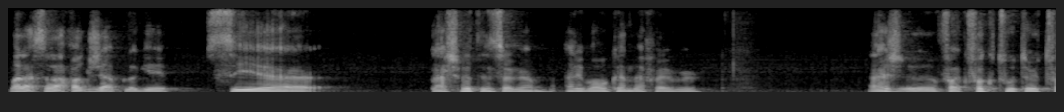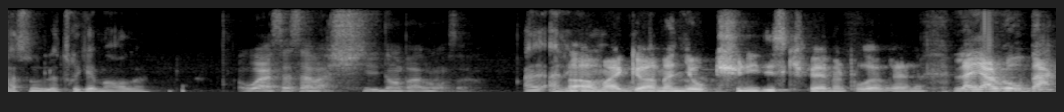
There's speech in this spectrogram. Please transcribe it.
Moi, la seule affaire que j'ai à plugger, c'est euh, lâchez votre Instagram. Allez voir Wakanda Forever. Ah, je- euh, fuck, fuck Twitter. De toute façon, le truc est mort. Là. Ouais, ça, ça va chier dans pas long, ça. Allez, allez Oh my god, man, il n'y a aucune idée ce qu'il fait, man, pour le vrai. Là. Là, il y a Rollback.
